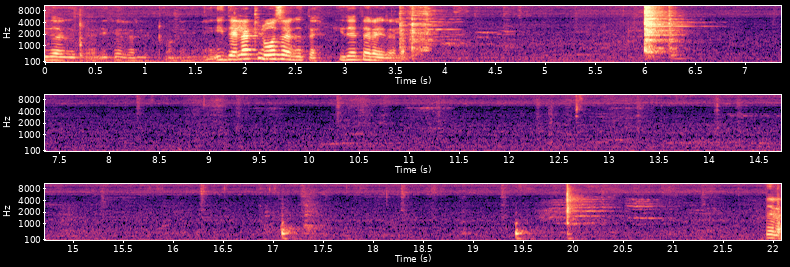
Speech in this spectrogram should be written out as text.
ಇದಾಗುತ್ತೆ, ಅದಕ್ಕೆ ಎಲ್ಲ ಇಟ್ಕೊಂಡಿದ್ದೀನಿ. ಇದೆಲ್ಲ ಕ್ಲೋಸ್ ಆಗುತ್ತೆ. ಇದೇ ಥರ ಇರಲ್ಲ ಇದರ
